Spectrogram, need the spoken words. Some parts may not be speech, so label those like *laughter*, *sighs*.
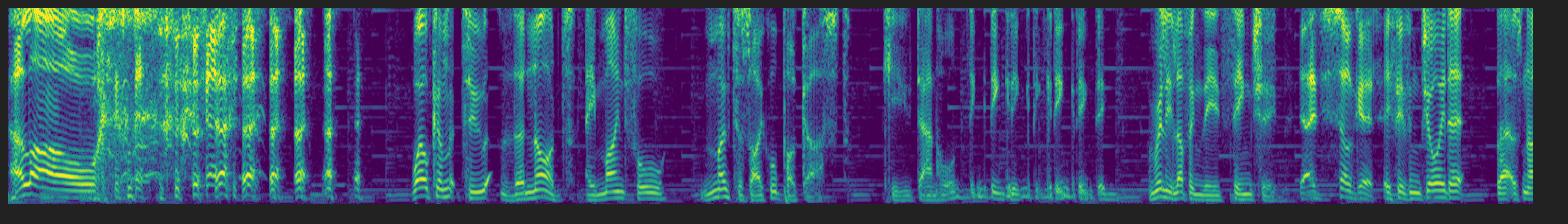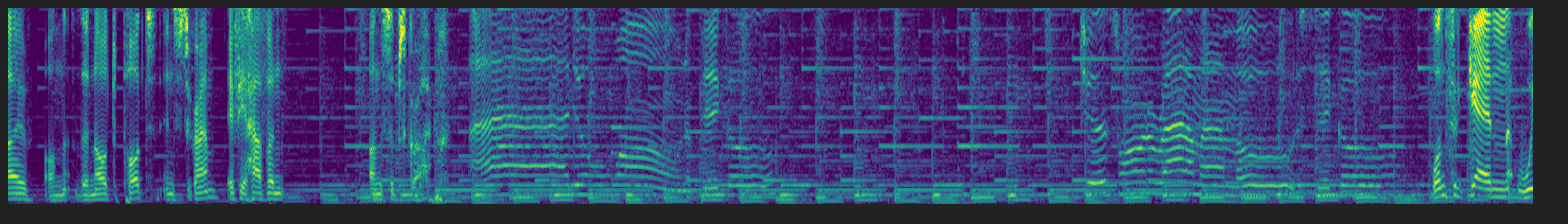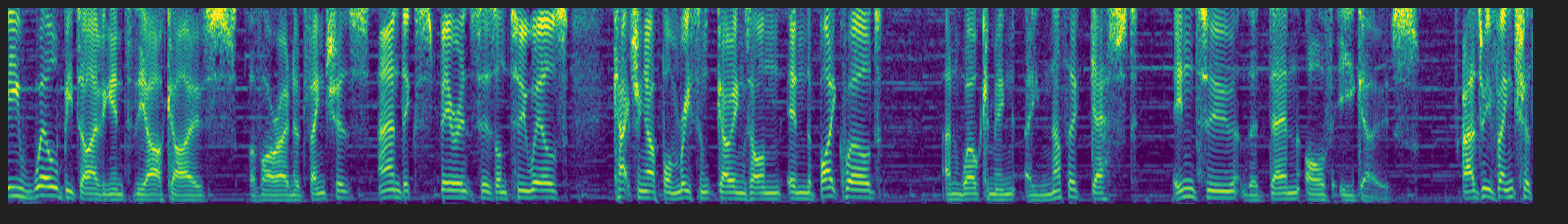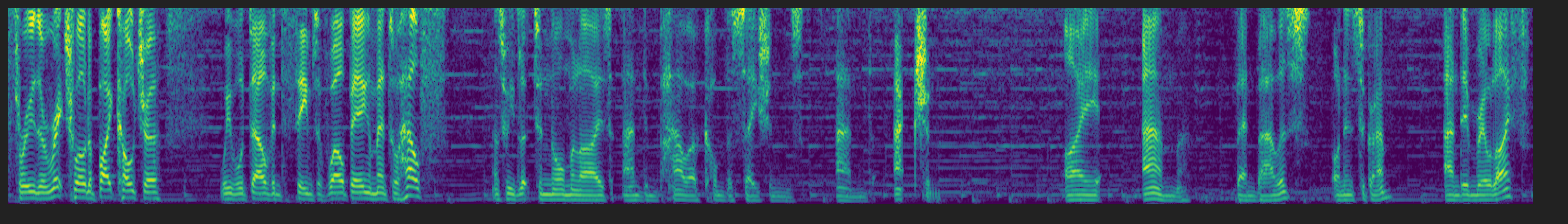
Hello. *laughs* Welcome to The Nod, a mindful motorcycle podcast. Cue Dan Horn. Ding, ding, ding, ding, ding, ding, ding. I'm really loving the theme tune. Yeah, it's so good. If you've enjoyed it, let us know on The Nod Pod Instagram. If you haven't, unsubscribe. I don't want a pickle. Just want to ride on my motorcycle. Once again, we will be diving into the archives of our own adventures and experiences on two wheels, catching up on recent goings on in the bike world, and welcoming another guest into the den of egos. As we venture through the rich world of bike culture, we will delve into themes of well-being and mental health as we look to normalize and empower conversations and action. I am Ben Bowers on Instagram and in real life.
